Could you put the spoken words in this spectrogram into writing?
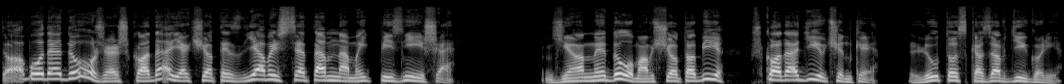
то буде дуже шкода, якщо ти з'явишся там на мить пізніше. Я не думав, що тобі шкода дівчинки, люто сказав Дігорі.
